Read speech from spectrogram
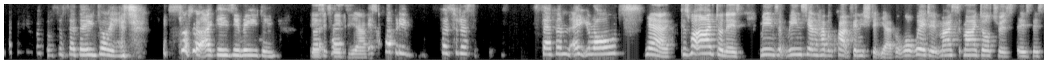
also said they enjoy it. It's sort of like easy reading. Easy but, uh, reading, yeah. It's probably for sort of seven, eight year olds. Yeah, because what I've done is means that me and Sienna haven't quite finished it yet. But what we're doing, my my daughter is is this.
